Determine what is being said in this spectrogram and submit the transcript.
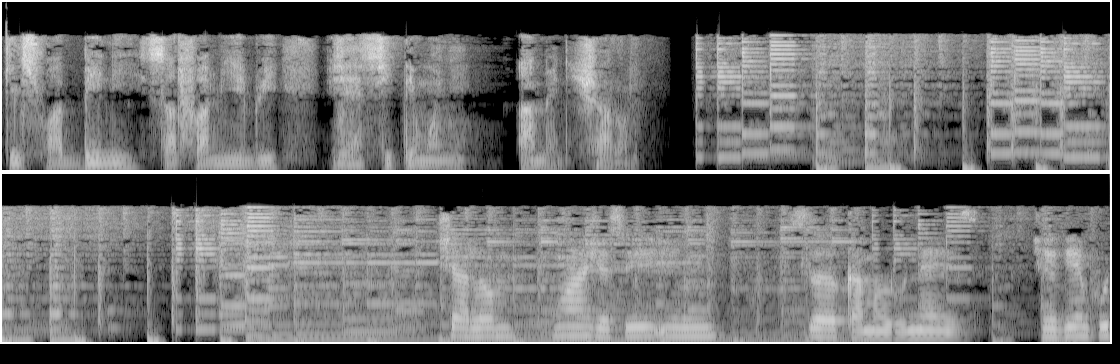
qu'il soit béni, sa famille et lui. J'ai ainsi témoigné. Amen. Shalom. Shalom, moi je suis une sœur camerounaise. Je viens pour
